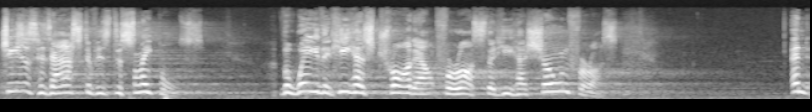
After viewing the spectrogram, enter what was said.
Jesus has asked of his disciples, the way that he has trod out for us, that he has shown for us. And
